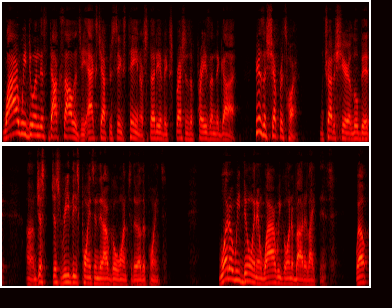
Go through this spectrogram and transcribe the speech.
Why are we doing this doxology, Acts chapter 16, our study of expressions of praise unto God? Here's a shepherd's heart. I'm try to share a little bit. Um, just, just read these points and then I'll go on to the other points. What are we doing and why are we going about it like this? Well,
